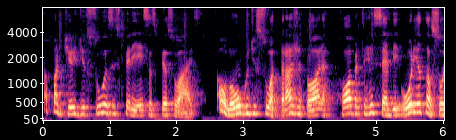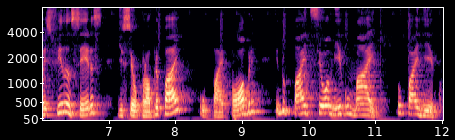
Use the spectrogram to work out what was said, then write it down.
a partir de suas experiências pessoais. Ao longo de sua trajetória, Robert recebe orientações financeiras de seu próprio pai, o pai pobre, e do pai de seu amigo Mike, o pai rico.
